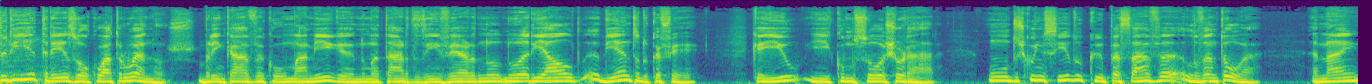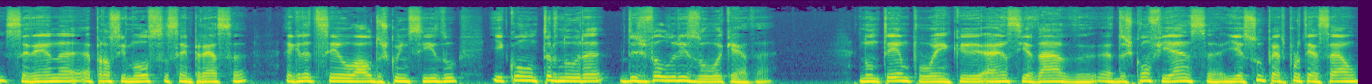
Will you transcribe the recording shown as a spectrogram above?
Teria três ou quatro anos. Brincava com uma amiga numa tarde de inverno no areal diante do café. Caiu e começou a chorar. Um desconhecido que passava levantou-a. A mãe, serena, aproximou-se sem pressa, agradeceu ao desconhecido e, com ternura, desvalorizou a queda. Num tempo em que a ansiedade, a desconfiança e a superproteção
